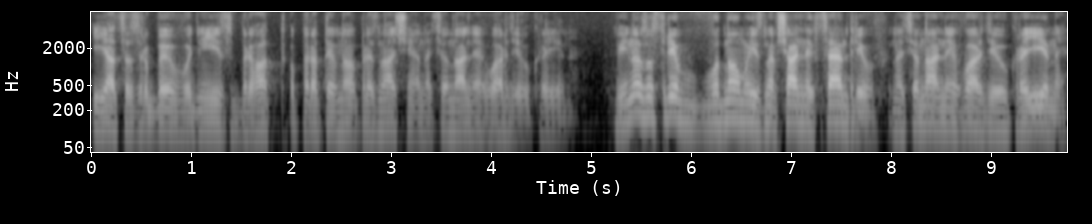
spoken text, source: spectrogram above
і я це зробив в одній із бригад оперативного призначення Національної гвардії України. Війну зустрів в одному із навчальних центрів Національної гвардії України.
